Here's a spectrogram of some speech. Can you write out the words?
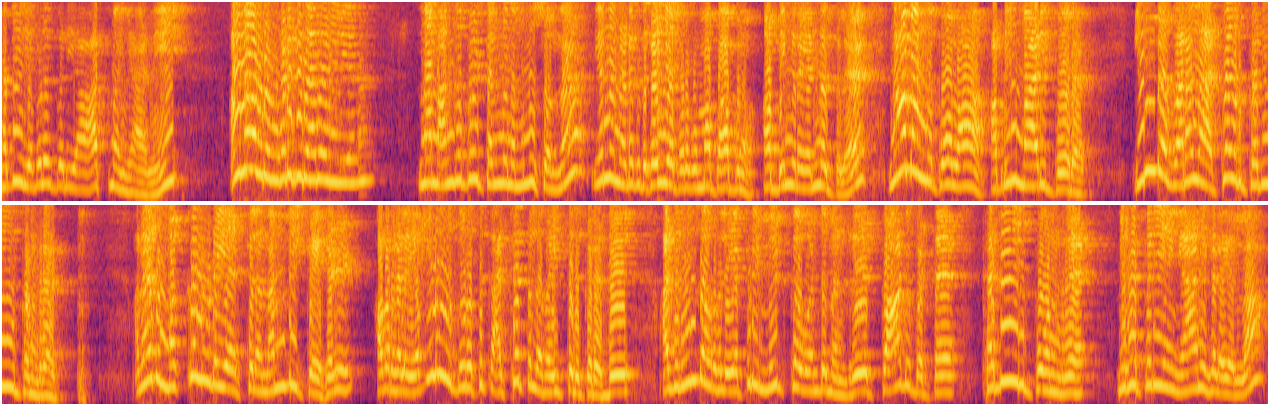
கபீர் எவ்வளவு பெரிய ஆத்ம ஞானி ஆனா அவர் உடைக்கிறாரா இல்லையா? நாம அங்க போய் தங்கணும்னு சொன்னா என்ன நடக்குது? கையா பிறகுமா பார்ப்போம். அப்படிங்கிற எண்ணத்துல நாம அங்க போலாம் அப்படின்னு மாறி போறார். இந்த வரலாற்றை அவர் பதிவு பண்றார். அதாவது மக்களுடைய சில நம்பிக்கைகள் அவர்களை எவ்வளவு தூரத்துக்கு அச்சத்துல வைத்திருக்கிறது அதிலிருந்து அவர்களை எப்படி மீட்க வேண்டும் என்று பாடுபட்ட கபீர் போன்ற மிகப்பெரிய ஞானிகளை எல்லாம்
